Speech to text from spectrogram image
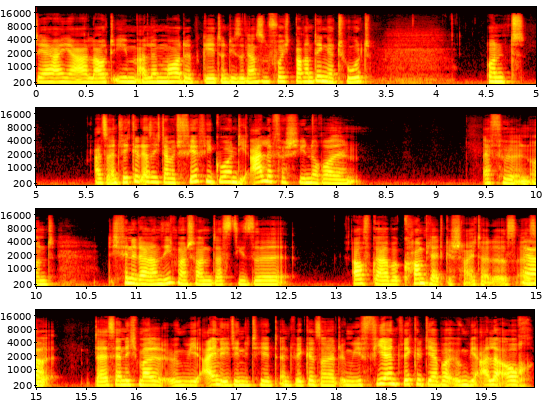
der ja laut ihm alle Morde begeht und diese ganzen furchtbaren Dinge tut. Und also entwickelt er sich damit vier Figuren, die alle verschiedene Rollen erfüllen. Und ich finde, daran sieht man schon, dass diese Aufgabe komplett gescheitert ist. Also Ja. Da ist ja nicht mal irgendwie eine Identität entwickelt, sondern hat irgendwie vier entwickelt, die aber irgendwie alle auch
